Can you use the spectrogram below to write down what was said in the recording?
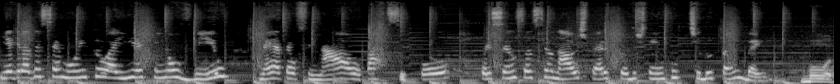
E agradecer muito aí a quem ouviu, né, até o final, participou. Foi sensacional, espero que todos tenham curtido também. Boa.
